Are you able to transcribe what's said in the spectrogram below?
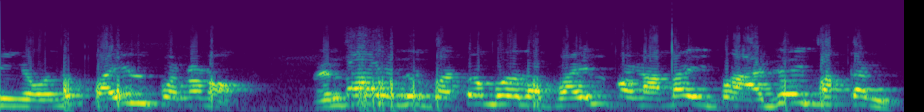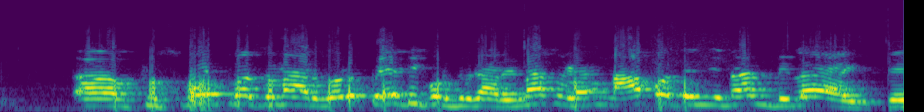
நீங்க வந்து ஃபைல் பண்ணணும் ரெண்டாயிரத்தி பத்தொன்பதுல ஃபைல் பண்ணாம இப்ப அஜய் மக்கன் ஸ்போர்ட்ஸ் பர்சனா இருக்கோட பேட்டி கொடுத்திருக்காரு. என்ன சொல்றாங்க நாற்பத்தஞ்சு நாள் டிலே ஆயிடுச்சு.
